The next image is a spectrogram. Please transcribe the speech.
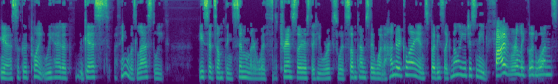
Yeah, it's a good point. We had a guest, I think it was last week. He said something similar with the translators that he works with. Sometimes they want 100 clients, but he's like, no, you just need five really good ones,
